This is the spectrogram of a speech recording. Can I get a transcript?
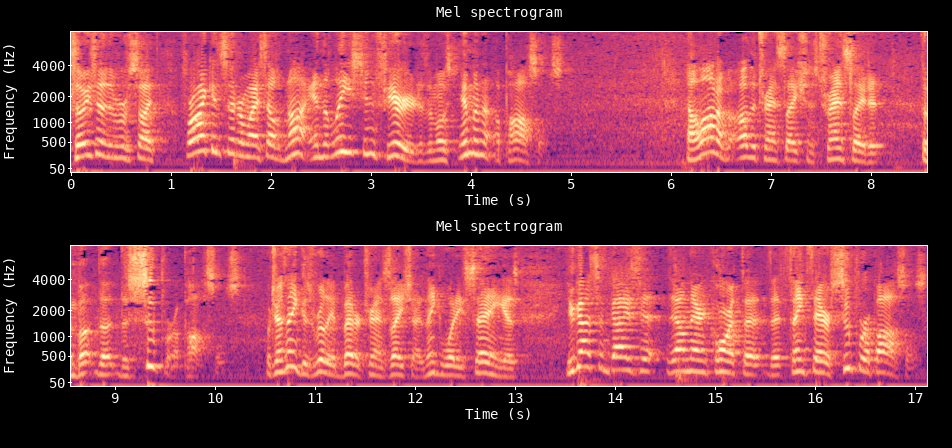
So he says in verse 5 For I consider myself not in the least inferior to the most eminent apostles. Now, a lot of other translations translate it the, the, the super apostles, which I think is really a better translation. I think what he's saying is you got some guys that, down there in Corinth that, that think they're super apostles.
